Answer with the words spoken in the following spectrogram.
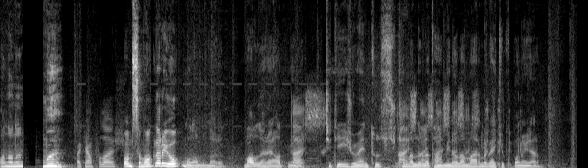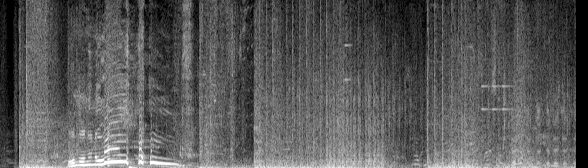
Ananın mı? I can flash. Oğlum smoke'ları yok mu lan bunların? Mallar he atmıyor. Nice. City, Juventus, kim Nice, alırla nice, tahmin nice, olan nice, var mı? Good, Belki good, kupon oynarım. Dead, dead.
